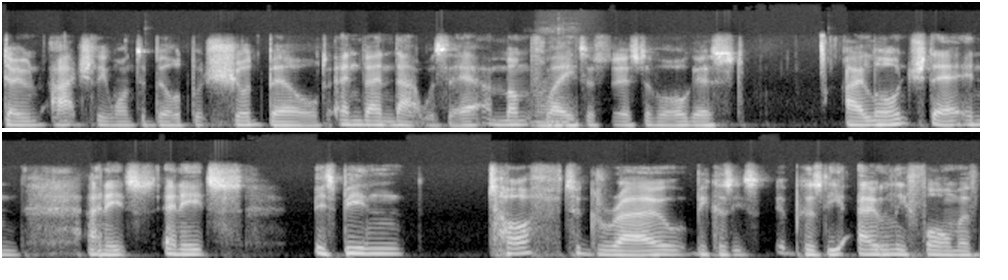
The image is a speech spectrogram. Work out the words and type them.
don't actually want to build but should build. And then that was it. A month right. later 1st of august i launched it. And and it's and it's it's been tough to grow because it's because the only form of,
